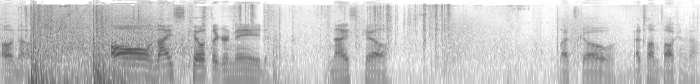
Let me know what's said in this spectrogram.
Oh no. Oh, nice kill with the grenade. Nice kill. Let's go. That's what I'm talking about.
